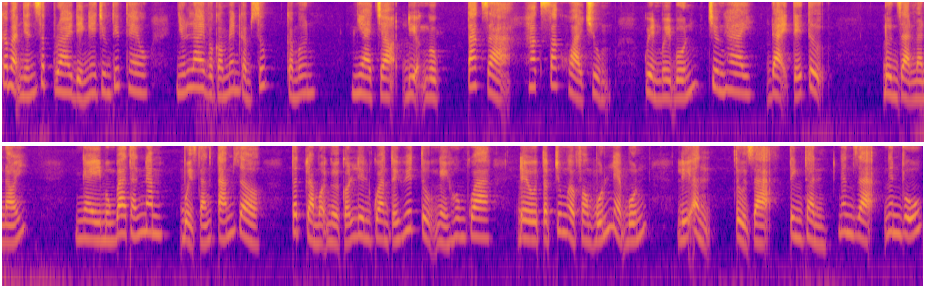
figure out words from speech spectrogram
các bạn nhấn subscribe để nghe chương tiếp theo, nhớ like và comment cảm xúc. Cảm ơn. Nhà trọ địa ngục, tác giả Hắc Sắc Hỏa Trùng, quyển 14, chương 2, Đại tế tự. Đơn giản mà nói, ngày mùng 3 tháng 5, buổi sáng 8 giờ, tất cả mọi người có liên quan tới huyết tụ ngày hôm qua đều tập trung ở phòng 404, Lý ẩn, Tử Dạ, Tinh Thần, Ngân Dạ, Ngân Vũ,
